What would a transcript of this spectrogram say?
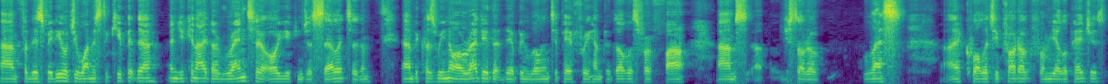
um, for this video. Do you want us to keep it there? And you can either rent it or you can just sell it to them. And because we know already that they've been willing to pay $300 for far um, uh, sort of less a quality product from Yellow Pages.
